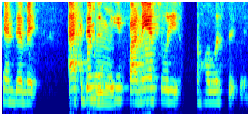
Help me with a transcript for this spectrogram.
pandemic, academically, mm. financially, and holistically.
